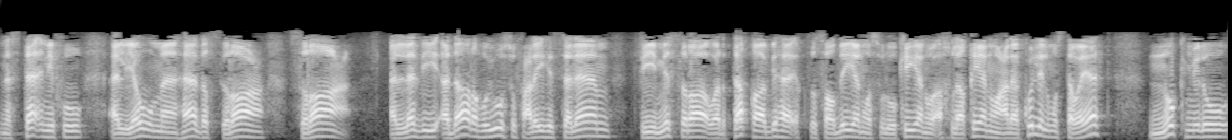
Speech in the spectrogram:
نستأنف اليوم هذا الصراع صراع الذي أداره يوسف عليه السلام في مصر وارتقى بها اقتصاديا وسلوكيا وأخلاقيا وعلى كل المستويات نكمل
